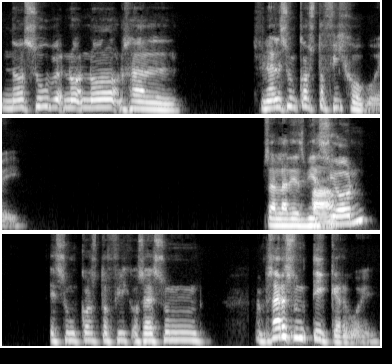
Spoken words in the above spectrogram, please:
no sube, no, no, o sea, al al final es un costo fijo, güey. O sea, la Ah, desviación es un costo fijo, o sea, es un, a empezar es un ticker, güey,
